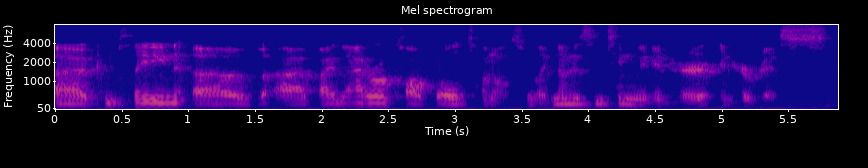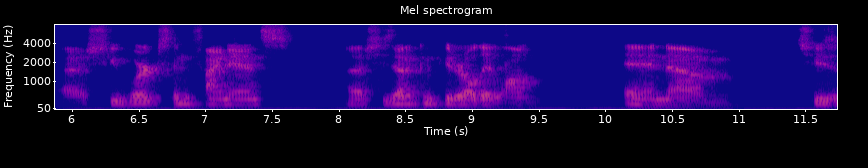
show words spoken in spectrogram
uh, complaining of uh, bilateral carpal tunnel, so like numbness and tingling in her in her wrists. Uh, she works in finance. Uh, she's at a computer all day long, and um, she's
